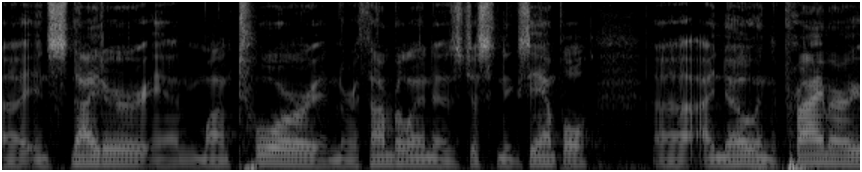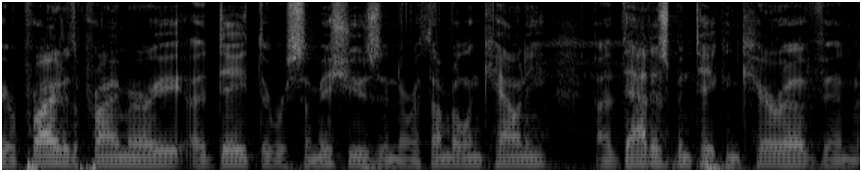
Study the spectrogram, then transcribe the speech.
uh, in Snyder and Montour and Northumberland as just an example. Uh, I know in the primary or prior to the primary uh, date, there were some issues in Northumberland County. that has been taken care of, and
